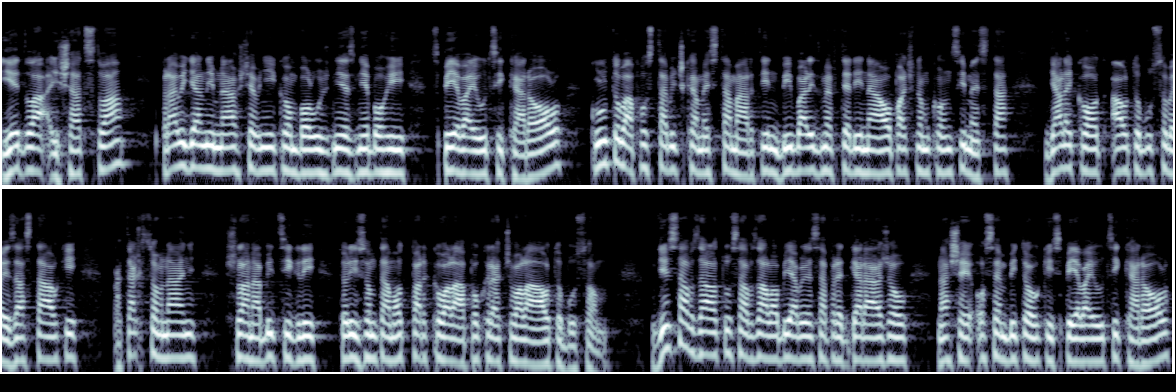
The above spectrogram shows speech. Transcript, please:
jedla i šatstva. Pravidelným návštevníkom bol už dnes nebohý spievajúci Karol, kultová postavička mesta Martin. Bývali sme vtedy na opačnom konci mesta, ďaleko od autobusovej zastávky a tak som naň šla na bicykli, ktorý som tam odparkovala a pokračovala autobusom. Kde sa vzal, tu sa vzal, objavil sa pred garážou našej 8-bytovky spievajúci Karol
